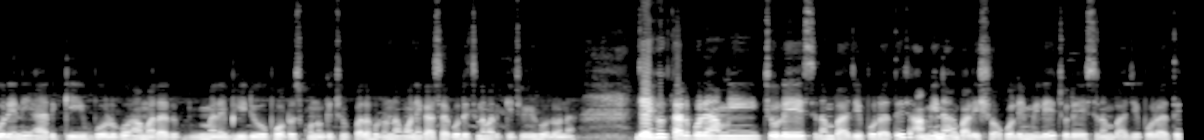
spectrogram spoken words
করে নিই, আর কি বলব। আমার আর মানে ভিডিও ফটোস কোনো কিছু করা হলো না। অনেক আশা করেছিলাম, আর কিছুই হলো না। যাই হোক, তারপরে আমি চলে এসেছিলাম বাজি পোড়াতে আমি না, বাড়ির সকলে মিলে চলে এসেছিলাম বাজি পোড়াতে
